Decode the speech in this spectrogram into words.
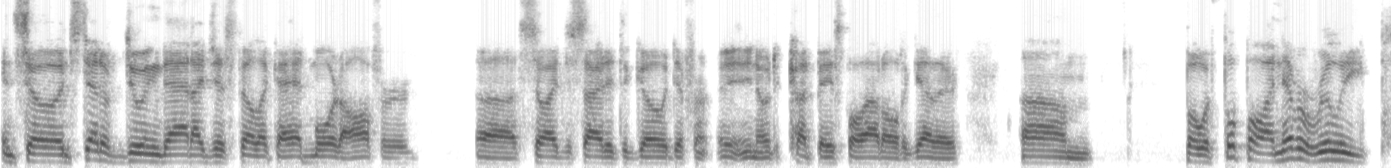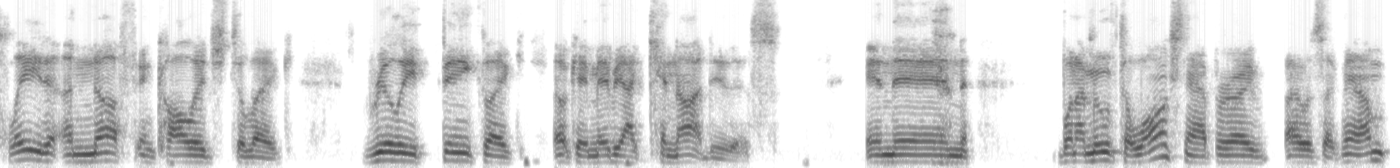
And so instead of doing that, I just felt like I had more to offer. Uh, so I decided to go a different, you know, to cut baseball out altogether. Um, but with football, I never really played enough in college to like really think like, okay, maybe I cannot do this. And then, when I moved to long snapper, I, I was like, man, I'm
